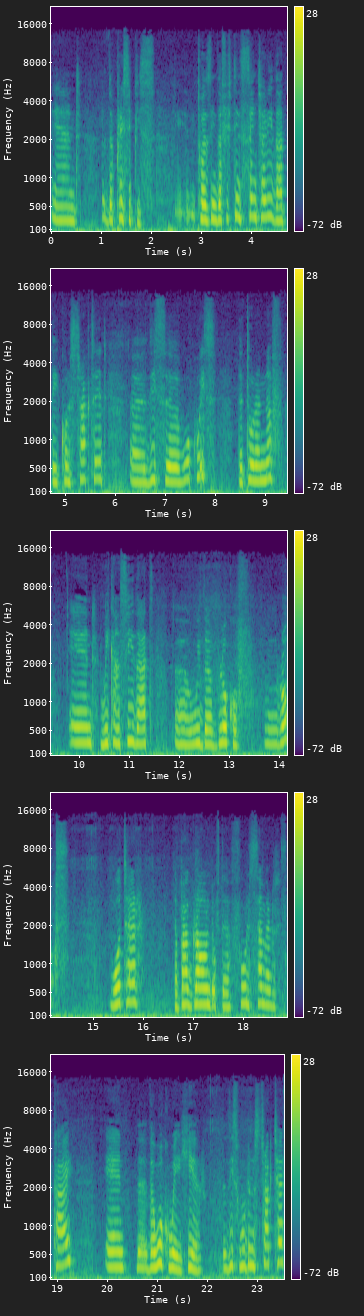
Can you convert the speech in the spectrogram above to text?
and the precipice. It was in the 15th century that they constructed uh, these uh, walkways, the Torrent Neuf, and we can see that uh, with the block of uh, rocks, water, the background of the full summer sky, and the, the walkway here. This wooden structure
